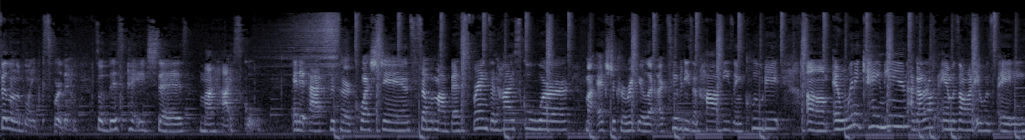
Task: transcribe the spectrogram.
fill in the blanks for them. So this page says my high school and it asks her questions. Some of my best friends in high school were, my extracurricular activities and hobbies included. Um, and when it came in, I got it off Amazon. It was a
